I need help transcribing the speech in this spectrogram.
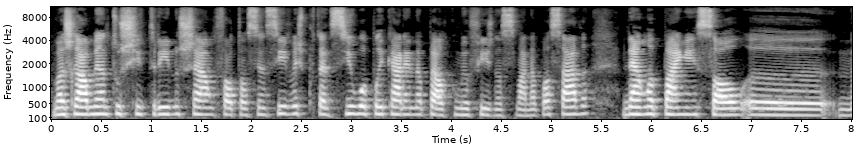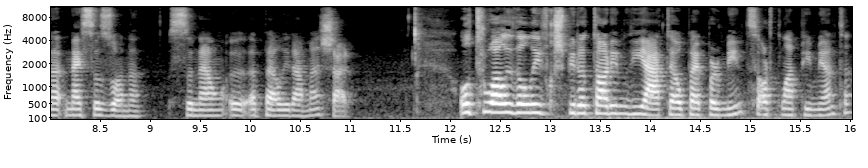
Mas realmente os citrinos são fotossensíveis, portanto, se o aplicarem na pele, como eu fiz na semana passada, não apanhem sol uh, nessa zona, senão uh, a pele irá manchar. Outro óleo de alívio respiratório imediato é o peppermint, hortelã-pimenta.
